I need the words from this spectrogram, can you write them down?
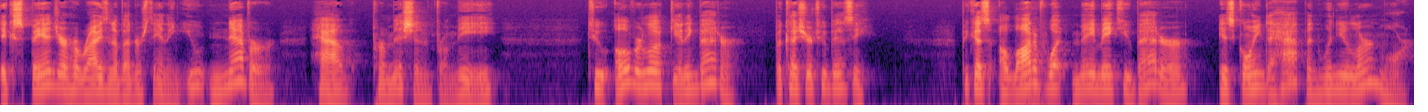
expand your horizon of understanding. You never have permission from me to overlook getting better because you're too busy. Because a lot of what may make you better is going to happen when you learn more.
